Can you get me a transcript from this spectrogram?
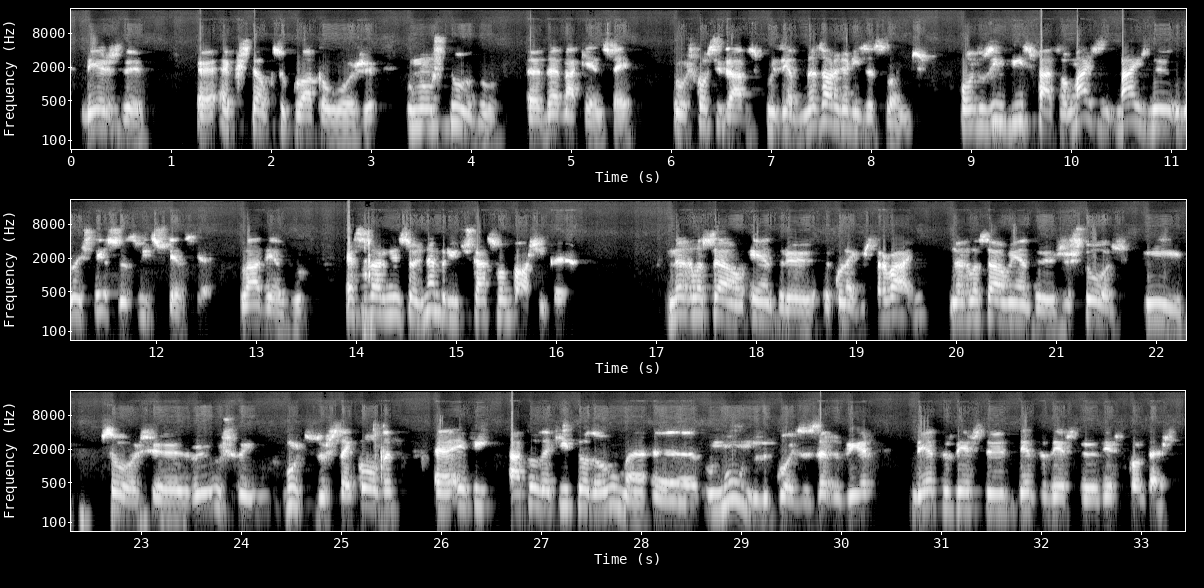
Desde uh, a questão que se coloca hoje, num estudo uh, da McKinsey, os considerados, por exemplo, nas organizações, onde os indivíduos passam mais, mais de dois terços da sua existência lá dentro, essas organizações, na maioria dos casos, são tóxicas. Na relação entre colegas de trabalho, na relação entre gestores e pessoas, eh, os, muitos dos stakeholders, Uh, enfim, há todo aqui toda uma um mundo de coisas a rever dentro deste dentro deste deste contexto.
